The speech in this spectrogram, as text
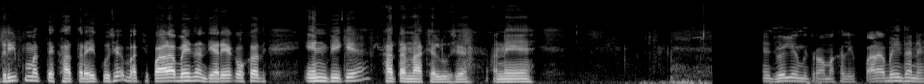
ડ્રીપમાં જ તે ખાતર આપ્યું છે. બાકી પાળા બાંધ્યા ત્યારે એક વખત એનપીકે ખાતર નાખેલું છે. અને જોઈ લ્યો મિત્રો, આમાં ખાલી પાળા બાંધ્યા ને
